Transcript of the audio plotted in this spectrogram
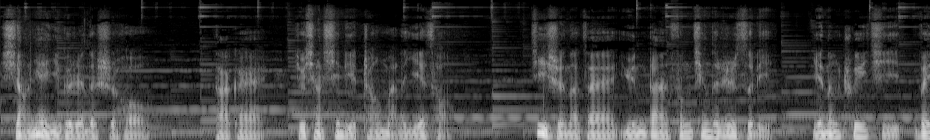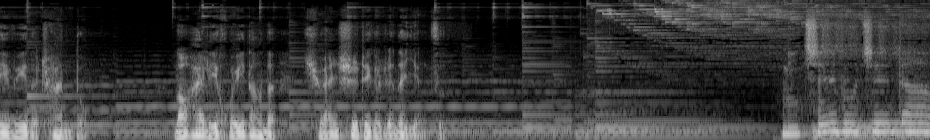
想念一个人的时候，大概就像心里长满了野草，即使呢在云淡风轻的日子里，也能吹起微微的颤动。脑海里回荡的全是这个人的影子。你知不知道，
